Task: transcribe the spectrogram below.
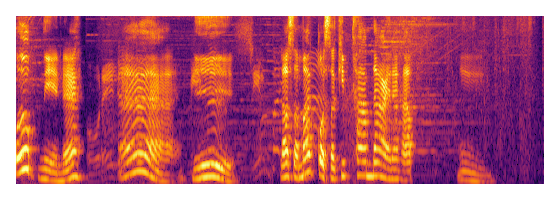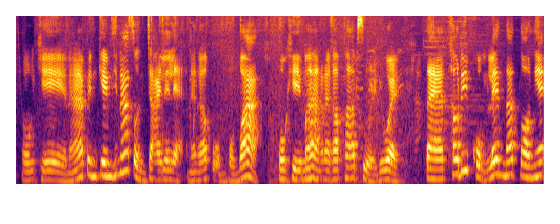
ปุ๊บนี่นะอ่านี่เราสามารถกดสกิปข้ามได้นะครับ อืมโอเคนะเป็นเกมที่น่าสนใจเลยแหละนะครับ ผมผมว่าโอเคมากนะครับ ภาพสวยด้วย แต่เท่าที่ผมเล่นนะตอนนี้ย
